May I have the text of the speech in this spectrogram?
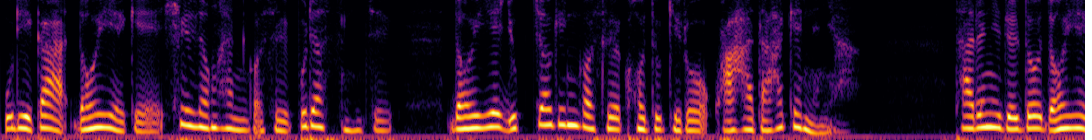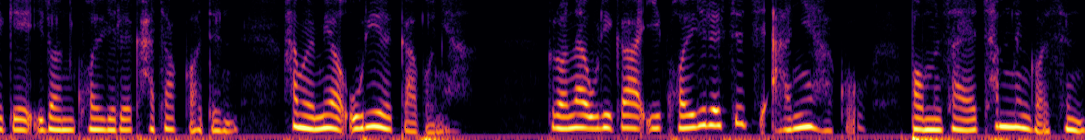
우리가 너희에게 신령한 것을 뿌렸은즉 너희의 육적인 것을 거두기로 과하다 하겠느냐. 다른 이들도 너희에게 이런 권리를 가졌거든 하물며 우리일까 보냐. 그러나 우리가 이 권리를 쓰지 아니하고 범사에 참는 것은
